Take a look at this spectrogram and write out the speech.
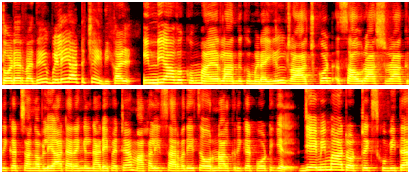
தொடர்வது விளையாட்டுச் செய்திகள். இந்தியாவுக்கும் அயர்லாந்துக்கும் இடையில் ராஜ்கோட் சௌராஷ்டிரா கிரிக்கெட் சங்க விளையாட்டரங்கில் நடைபெற்ற மகளிர் சர்வதேச ஒருநாள் கிரிக்கெட் போட்டியில் ஜெமிமா டொட்ரிக்ஸ் குவித்த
